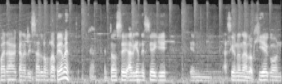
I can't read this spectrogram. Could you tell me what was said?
para canalizarlos rápidamente. Entonces alguien decía que en- hacía una analogía con,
